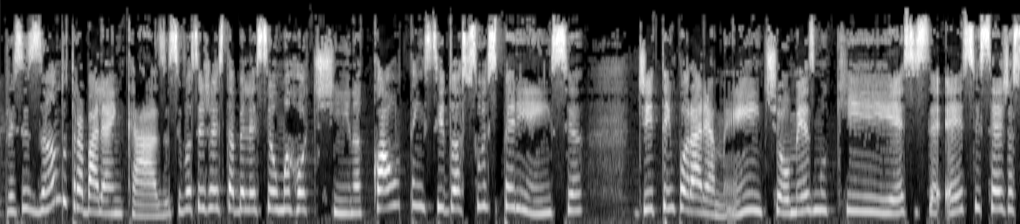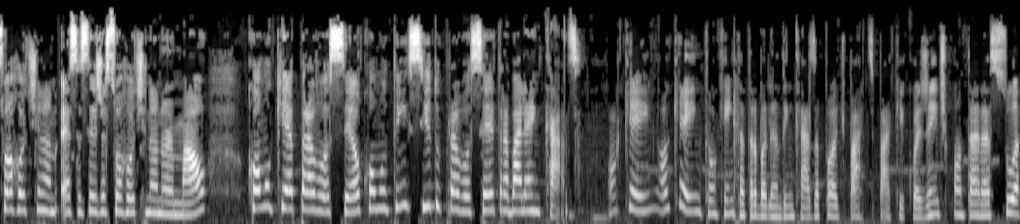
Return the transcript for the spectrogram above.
precisando trabalhar em casa, se você já estabeleceu uma rotina, qual tem sido a sua experiência de temporariamente, ou mesmo que esse, se- esse seja sua rotina, essa seja a sua rotina normal, como que é pra você ou como tem sido pra você trabalhar em casa? Ok, ok. Então quem está trabalhando em casa pode participar aqui com a gente, contar a sua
